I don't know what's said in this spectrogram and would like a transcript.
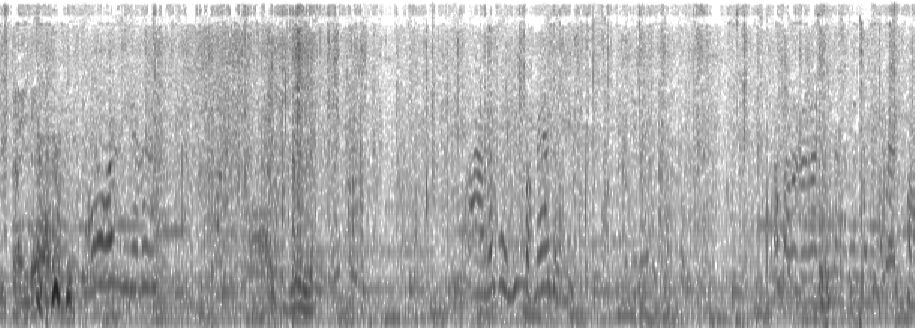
ดีใจได้ออกโอ้ยนี่นะคะตาแล้วเธอยิ่งกว่าแม่เธออีกเอามาขอ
